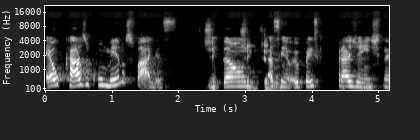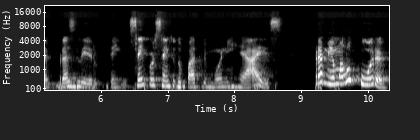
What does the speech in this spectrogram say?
é o caso com menos falhas. Sim, então, sim, assim, eu penso que para a gente, né, brasileiro, que tem 100% do patrimônio em reais, para mim é uma loucura.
